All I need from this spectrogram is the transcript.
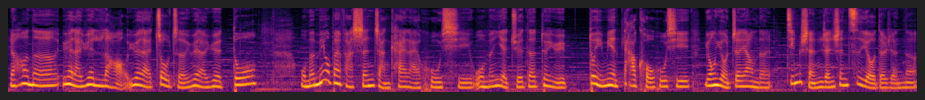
然后呢，越来越老，越来皱褶越来越多，我们没有办法伸展开来呼吸。我们也觉得，对于对面大口呼吸、拥有这样的精神、人生自由的人呢，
